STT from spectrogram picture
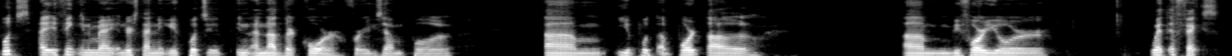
puts i think in my understanding it puts it in another core. For example um, you put a portal um, before your wet effects.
